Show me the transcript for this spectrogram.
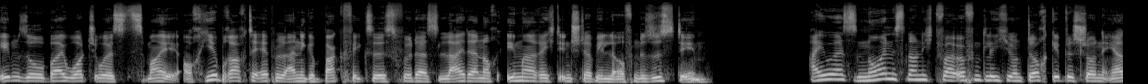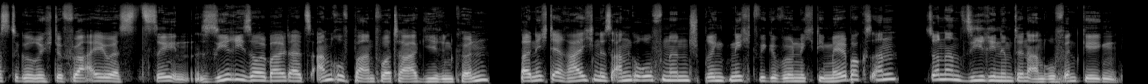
Ebenso bei WatchOS 2. Auch hier brachte Apple einige Bugfixes für das leider noch immer recht instabil laufende System. iOS 9 ist noch nicht veröffentlicht und doch gibt es schon erste Gerüchte für iOS 10. Siri soll bald als Anrufbeantworter agieren können. Bei Nicht-Erreichen des Angerufenen springt nicht wie gewöhnlich die Mailbox an, sondern Siri nimmt den Anruf entgegen.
